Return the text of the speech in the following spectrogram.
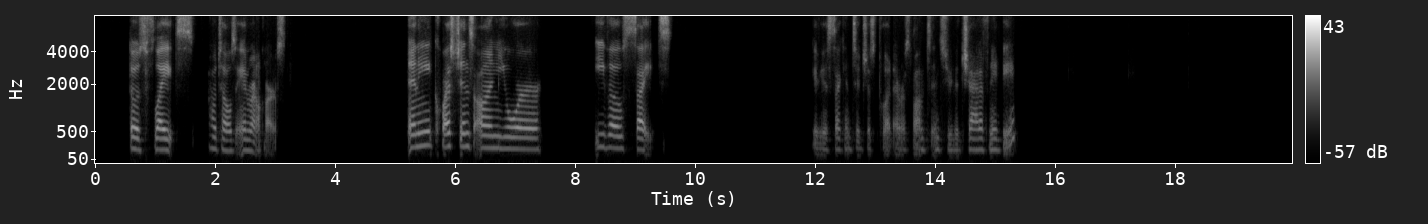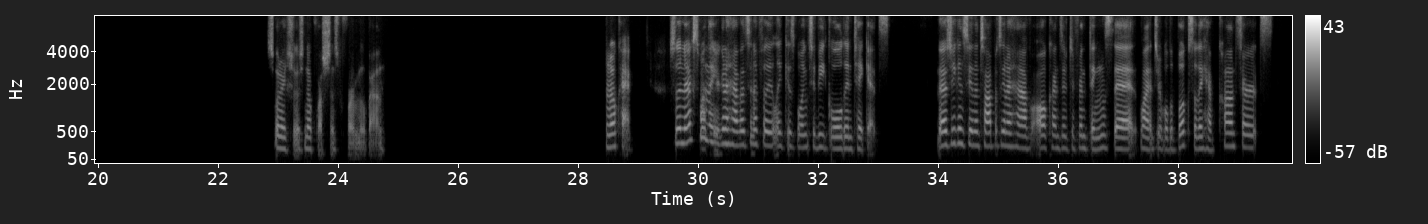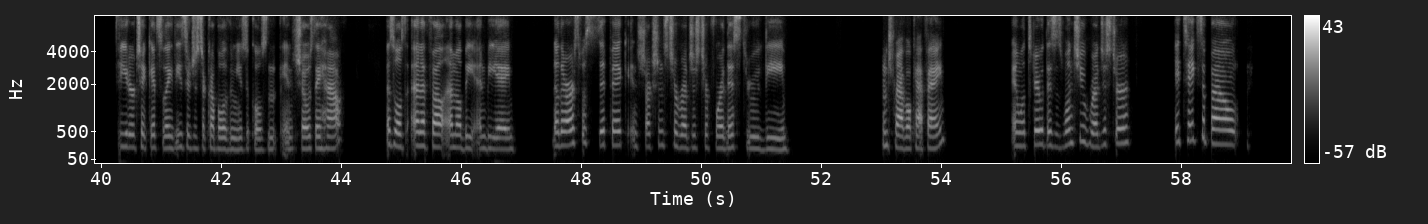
those flights, hotels, and rental cars. Any questions on your Evo site? Give you a second to just put a response into the chat if need be. Just want to make sure there's no questions before I move on. Okay. So the next one that you're going to have that's an affiliate link is going to be golden tickets. Now, as you can see on the top, it's going to have all kinds of different things that clients are able to book. So they have concerts, theater tickets. So like these are just a couple of the musicals and, and shows they have, as well as NFL, MLB, NBA. Now, there are specific instructions to register for this through the Travel Cafe. And what's great with this is once you register, it takes about,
